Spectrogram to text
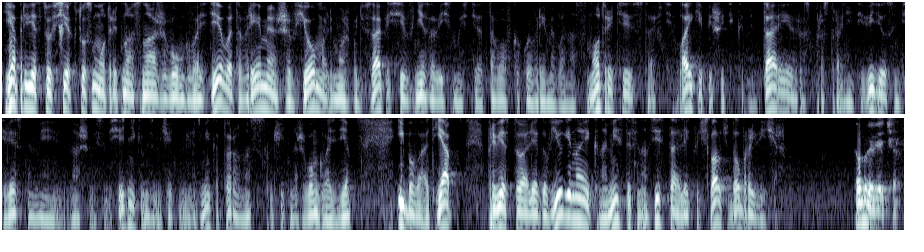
Я приветствую всех, кто смотрит нас на живом гвозде в это время, живьем или, может быть, в записи, вне зависимости от того, в какое время вы нас смотрите. Ставьте лайки, пишите комментарии, распространяйте видео с интересными нашими собеседниками, замечательными людьми, которые у нас исключительно на живом гвозде и бывают. Я приветствую Олега Вьюгина, экономиста, финансиста. Олег Вячеславович, добрый вечер. Добрый вечер.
